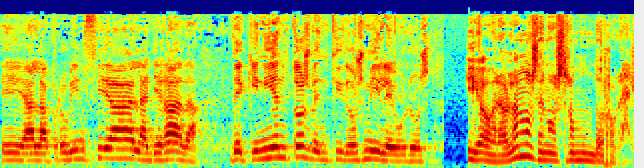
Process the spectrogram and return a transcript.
eh, a la provincia la llegada de 522.000 euros. Y ahora hablamos de nuestro mundo rural.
